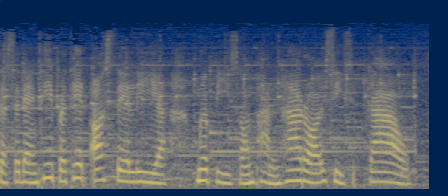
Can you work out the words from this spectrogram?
จัดแสดงที่ประเทศออสเตรเลียเมื่อปี 2549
